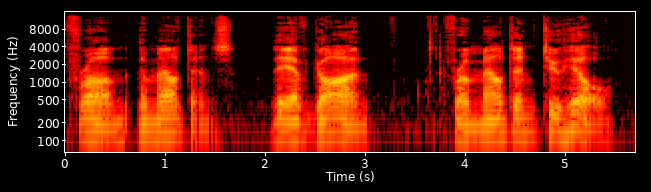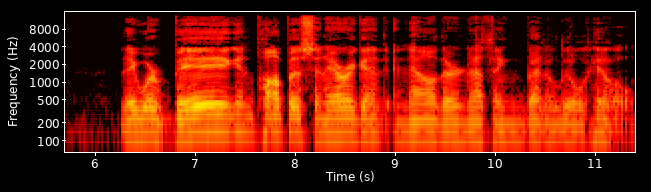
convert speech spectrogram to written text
from the mountains. They have gone from mountain to hill. They were big and pompous and arrogant, and now they're nothing but a little hill.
